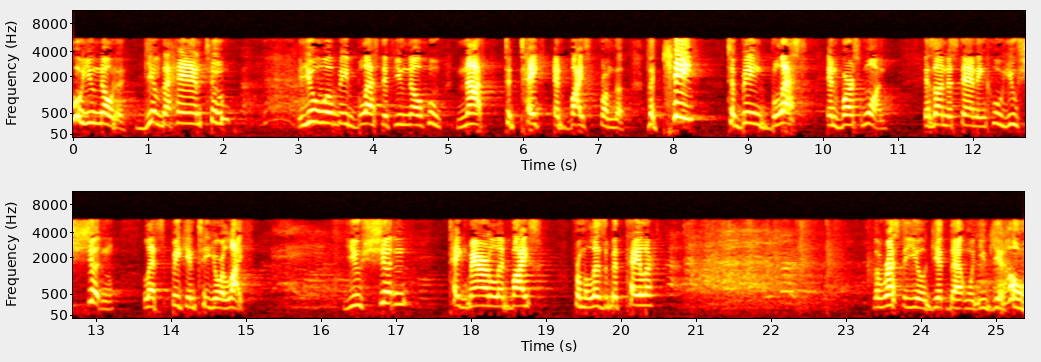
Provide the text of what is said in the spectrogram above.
who you know to give the hand to. You will be blessed if you know who not to take advice from. The, the key to being blessed in verse 1 is understanding who you shouldn't let speak into your life. You shouldn't take marital advice from Elizabeth Taylor. The rest of you will get that when you get home.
